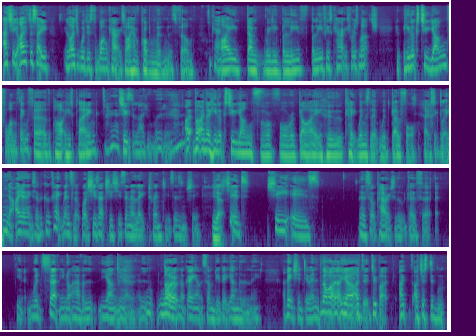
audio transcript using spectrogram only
Actually, I have to say, Elijah Wood is the one character I have a problem with in this film. Okay. I don't really believe believe his character as much. He, looks too young for one thing for the part he's playing. I think that's too- just Elijah Wood, isn't it? I, but I know he looks too young for for a guy who Kate Winslet would go for, basically. No, I don't think so because Kate Winslet, what she's actually, she's in her late twenties, isn't she? Yeah. She'd, she is the sort of character that would go for, you know, would certainly not have a young, you know, a, oh, no. oh, I'm not going out with somebody a bit younger than me. I think she'd do anything. No, I, yeah, I do, do, but I, I just didn't.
